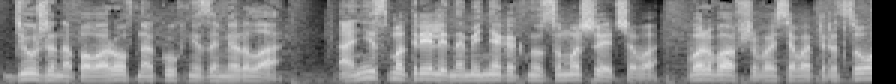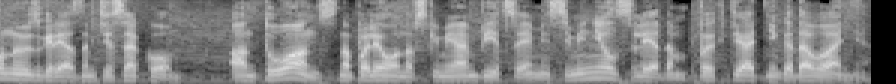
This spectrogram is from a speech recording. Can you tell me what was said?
Дюжина поваров на кухне замерла. Они смотрели на меня, как на сумасшедшего, ворвавшегося в операционную с грязным тесаком. Антуан с наполеоновскими амбициями семенил следом, пыхтя от негодования.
